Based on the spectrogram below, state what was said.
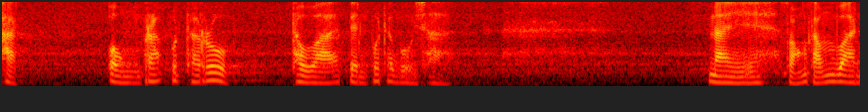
ขัดองค์พระพุทธรูป ถวายเป็นพุทธบูชา ในสองสามวัน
